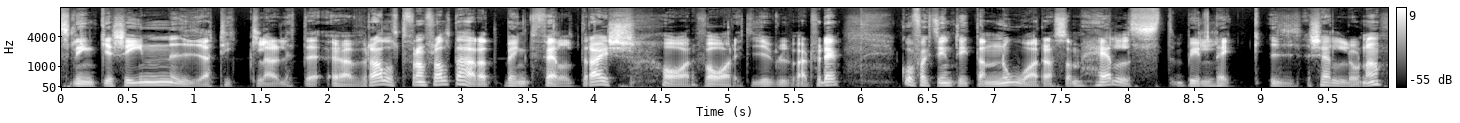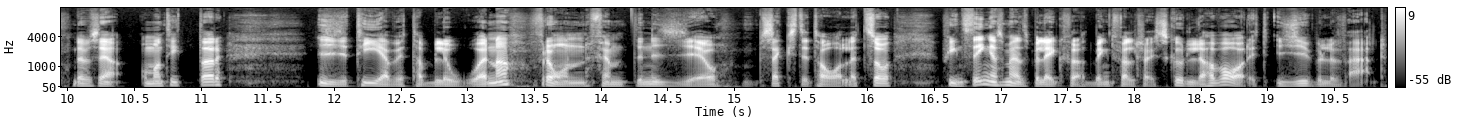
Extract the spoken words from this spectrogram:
slinker sig in i artiklar lite överallt. Framförallt det här att Bengt Feldreich har varit julvärd. För det går faktiskt inte att hitta några som helst belägg i källorna. Det vill säga, om man tittar i tv-tablåerna från 59 och 60-talet så finns det inga som helst belägg för att Bengt Feldreich skulle ha varit julvärd.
